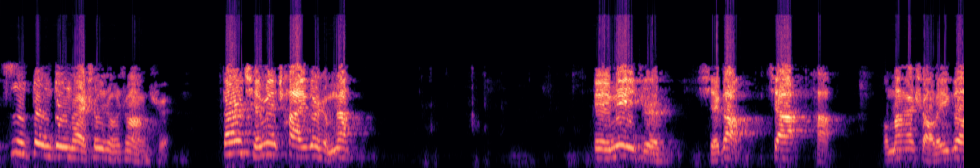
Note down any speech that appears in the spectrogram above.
自动动态生成上去。当然，前面差一个什么呢？image 斜杠加它，我们还少了一个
